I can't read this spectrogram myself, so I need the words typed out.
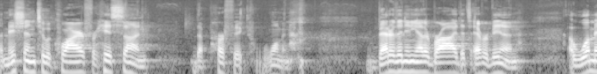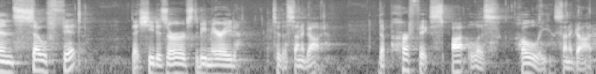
a mission to acquire for his son the perfect woman. Better than any other bride that's ever been. A woman so fit that she deserves to be married to the Son of God. The perfect, spotless, holy Son of God.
